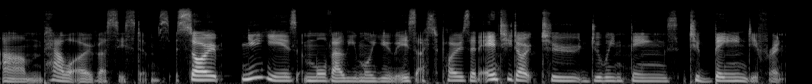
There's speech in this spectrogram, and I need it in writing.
um, power over systems. So, New Year's More Value, More You is, I suppose, an antidote to doing things, to being different,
